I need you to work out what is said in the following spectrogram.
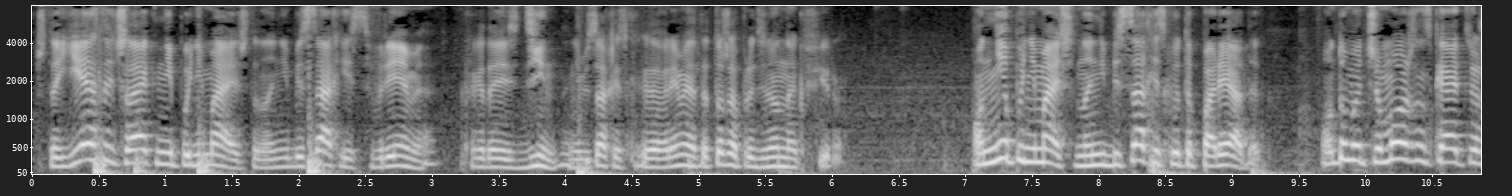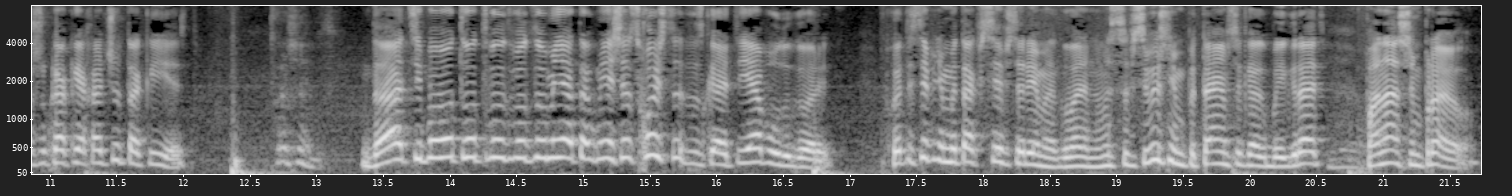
что если человек не понимает, что на небесах есть время, когда есть дин, на небесах есть когда время, это тоже определенная кфира. Он не понимает, что на небесах есть какой-то порядок. Он думает, что можно сказать, что как я хочу, так и есть. Да, типа вот, вот, вот, вот у меня так, мне сейчас хочется это сказать, и я буду говорить. В какой-то степени мы так все все время говорим, но мы со Всевышним пытаемся как бы играть по нашим правилам.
